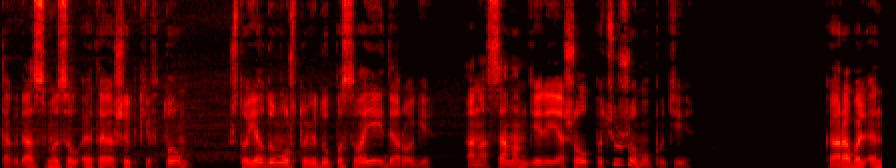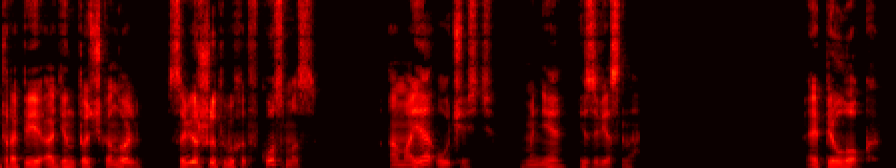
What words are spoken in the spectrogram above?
Тогда смысл этой ошибки в том, что я думал, что иду по своей дороге, а на самом деле я шел по чужому пути. Корабль Энтропия 1.0 совершит выход в космос, а моя участь мне известна. Эпилог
